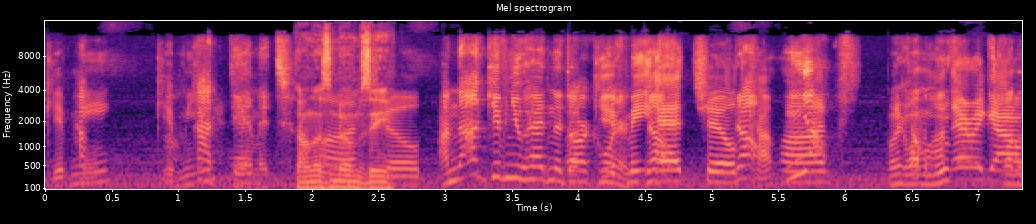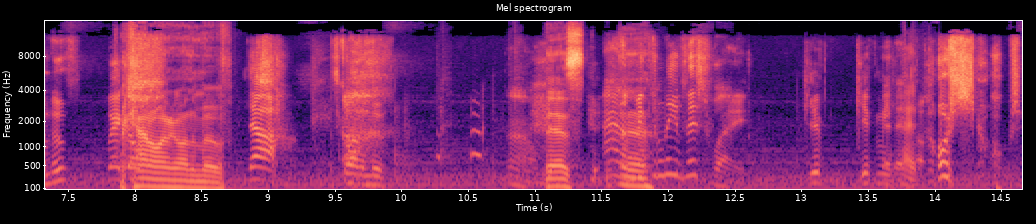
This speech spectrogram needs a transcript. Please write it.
give me, give Oh, me. God damn it. Don't listen to him, on, Z. Chilled. I'm not giving you head in the dark Give corner. me no. head, chilled. No. Come No. on. Want to go Come on the on, move? there we Go on go. the move. I Wiggle. kind of want to go on the move. No. Let's go on the move. Oh. Yes. Adam, we eh. can leave this way. Give, give me head. Oh sh! Oh, sh-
